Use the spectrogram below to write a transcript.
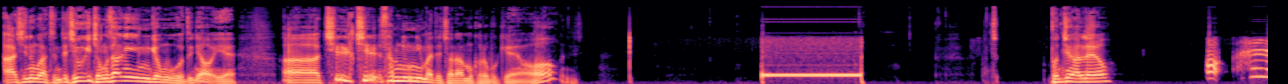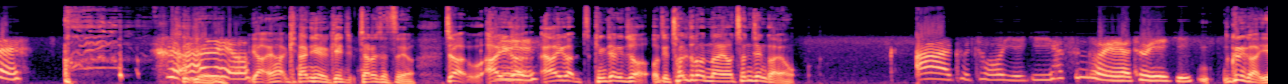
아시는 것 같은데, 지극히 정상인 경우거든요. 예. 아, 7736님한테 전화 한번 걸어볼게요. 저, 번칭 할래요? 어, 할래. 아, 할래요. 야, 야, 아니에요. 괜- 잘하셨어요. 자, 아이가, 네. 아이가 굉장히 저, 어떻게 철들었나요? 천재인가요? 아, 그 저 얘기 쓴 거예요. 저 얘기. 그러니까, 예,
